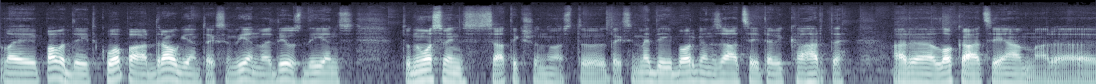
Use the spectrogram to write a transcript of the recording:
lai pavadītu kopā ar draugiem teiksim, vienu vai divas dienas. Tu nosvini satikšanos, tu teiksim, medību organizācija, tev ir karte ar uh, lokācijām, ar uh,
